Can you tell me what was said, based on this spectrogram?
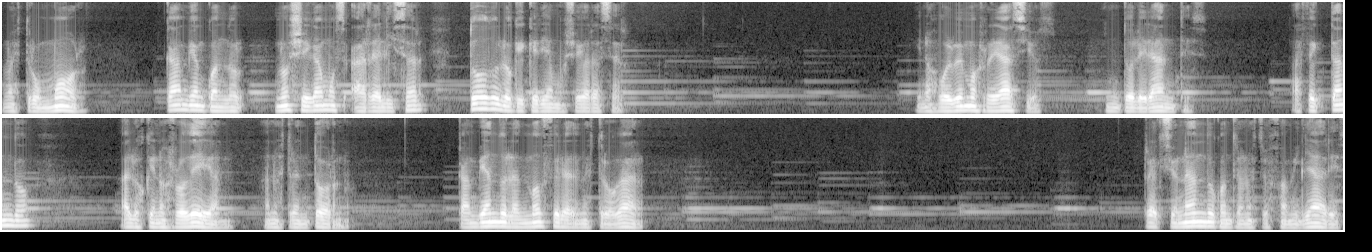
nuestro humor cambian cuando no llegamos a realizar todo lo que queríamos llegar a hacer. Y nos volvemos reacios, intolerantes, afectando a los que nos rodean, a nuestro entorno, cambiando la atmósfera de nuestro hogar, reaccionando contra nuestros familiares,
